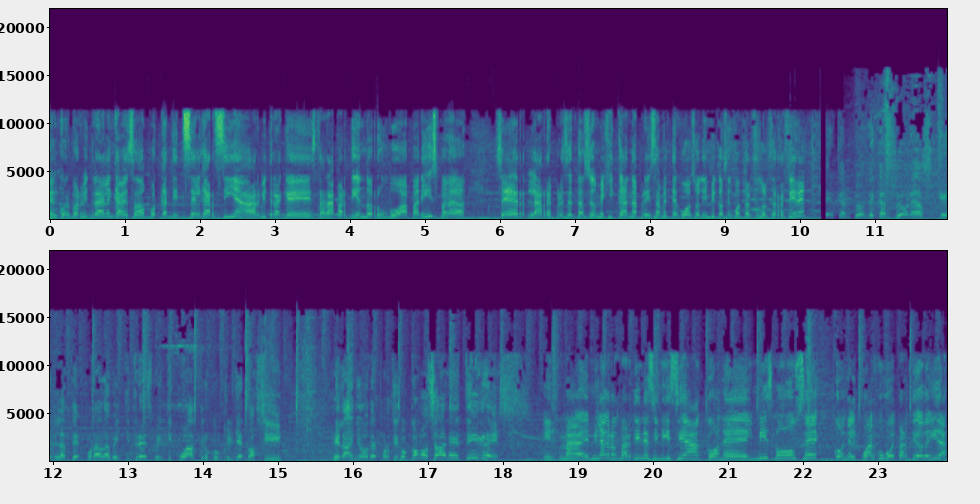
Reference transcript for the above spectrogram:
El cuerpo arbitral encabezado por Catitzel García, árbitra que estará partiendo rumbo a París para ser la representación mexicana precisamente en Juegos Olímpicos en cuanto al fútbol se refiere. El campeón de campeonas en la temporada 23-24, concluyendo así el año deportivo. ¿Cómo sale Tigres? Milagros Martínez inicia con el mismo 11 con el cual jugó el partido de ida.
